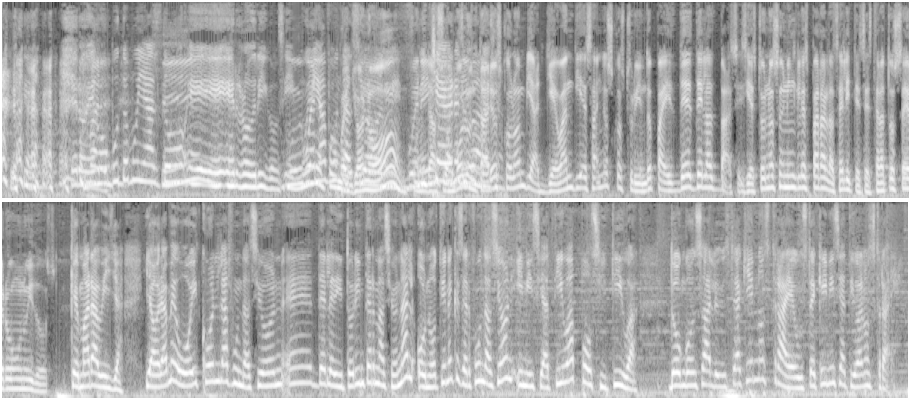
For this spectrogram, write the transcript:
Pero dejó un punto muy alto eh, eh, Rodrigo, sí, Muy muy, buena bien, Pombo. Pues yo no, Buena Fundación Voluntarios fundación. Colombia, llevan 10 años construyendo país desde las bases y esto no es un inglés para las élites, estrato 0, 1 y 2. Qué maravilla. Y ahora me voy con la fundación eh, del editor internacional, o no tiene que ser fundación, iniciativa positiva. Don Gonzalo, ¿y usted a quién nos trae? ¿Usted qué iniciativa nos trae?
